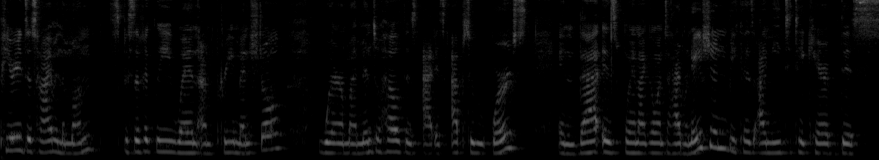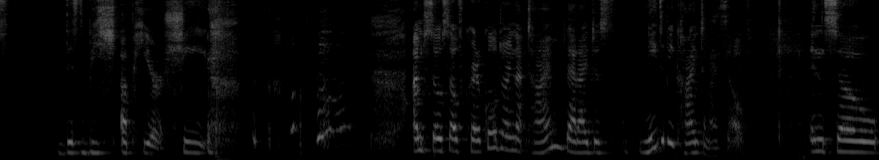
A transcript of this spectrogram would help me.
periods of time in the month, specifically when I'm premenstrual, where my mental health is at its absolute worst. And that is when I go into hibernation because I need to take care of this this beach up here. She I'm so self critical during that time that I just need to be kind to myself. And so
